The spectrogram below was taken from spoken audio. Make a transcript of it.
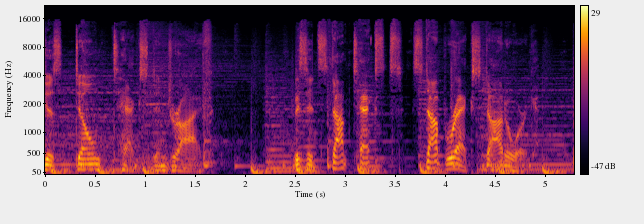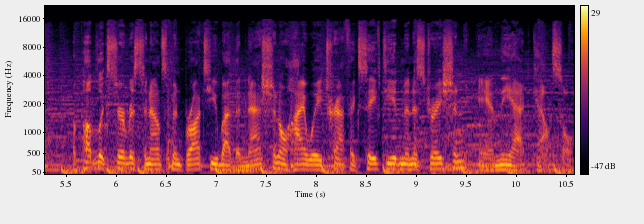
Just don't text and drive. Visit StopTextsStopWrecks.org. A public service announcement brought to you by the National Highway Traffic Safety Administration and the Ad Council.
